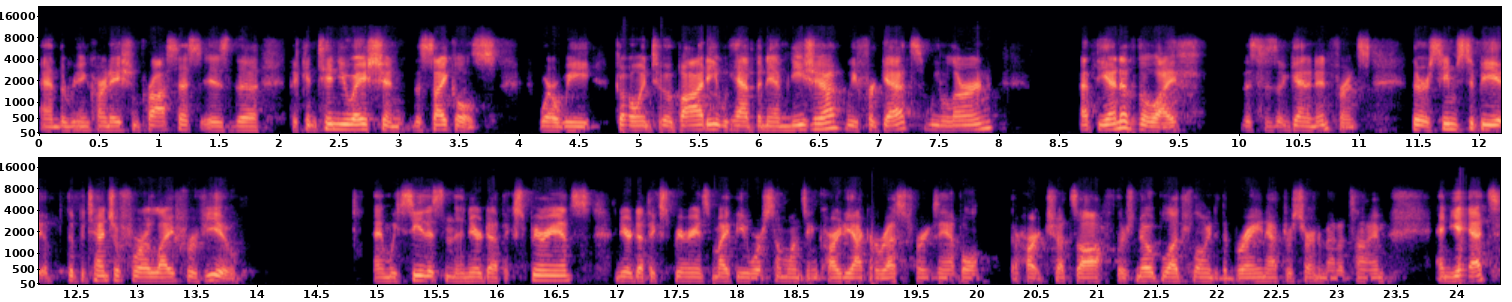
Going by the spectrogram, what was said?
And the reincarnation process is the, the continuation, the cycles where we go into a body, we have an amnesia, we forget, we learn. At the end of the life, this is again an inference, there seems to be the potential for a life review. And we see this in the near death experience. Near death experience might be where someone's in cardiac arrest, for example, their heart shuts off, there's no blood flowing to the brain after a certain amount of time. And yet,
